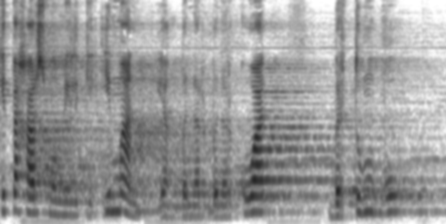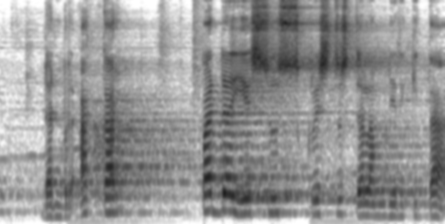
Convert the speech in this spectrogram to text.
Kita harus memiliki iman yang benar-benar kuat, bertumbuh, dan berakar pada Yesus Kristus dalam diri kita.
